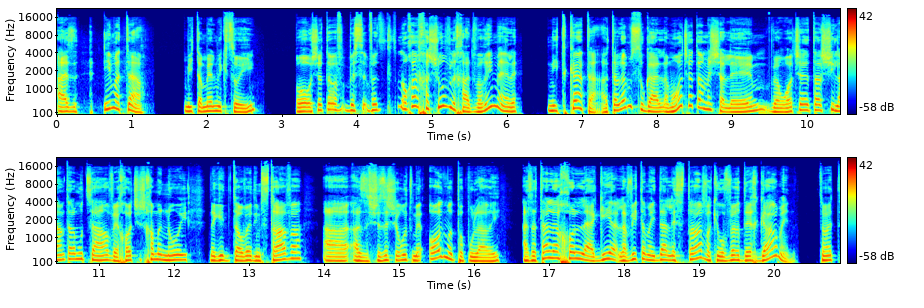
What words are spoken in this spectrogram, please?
אז אם אתה מתעמל מקצועי, או שאתה, ונורא חשוב לך הדברים האלה, נתקעת, אתה לא מסוגל, למרות שאתה משלם, ולמרות שאתה שילמת על המוצר, ויכול להיות שיש לך מנוי, נגיד אתה עובד עם סטראבה, אה, אז שזה שירות מאוד מאוד פופולרי, אז אתה לא יכול להגיע, להביא את המידע לסטראבה, כי הוא עובר דרך גרמין. זאת אומרת,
